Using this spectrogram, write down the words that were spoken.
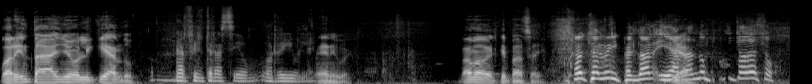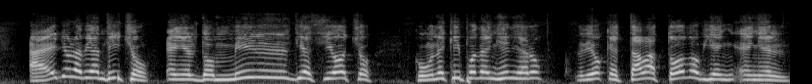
40 años liqueando. Una filtración horrible. Anyway. Vamos a ver qué pasa ahí. José Luis, perdón, y hablando un poquito de eso, a ellos le habían dicho en el 2018 con un equipo de ingenieros, le dijo que estaba todo bien en el,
